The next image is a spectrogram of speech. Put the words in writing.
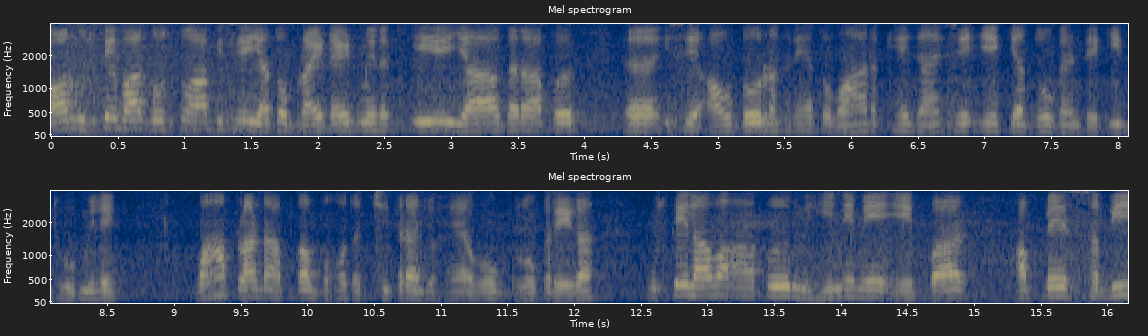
और उसके बाद दोस्तों आप इसे या तो ब्राइट हाइट में रखिए या अगर आप इसे आउटडोर रख रहे हैं तो वहाँ रखें जहाँ से एक या दो घंटे की धूप मिले। वहाँ प्लांट आपका बहुत अच्छी तरह जो है वो ग्रो करेगा। उसके अलावा आप महीने में एक बार अपने सभी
